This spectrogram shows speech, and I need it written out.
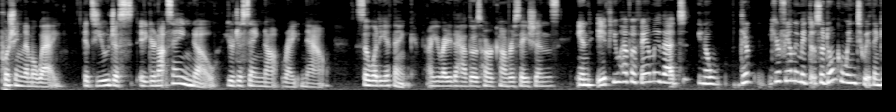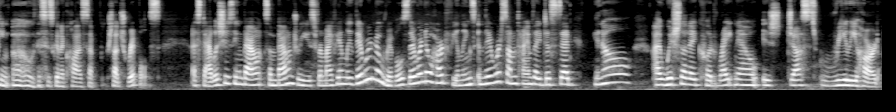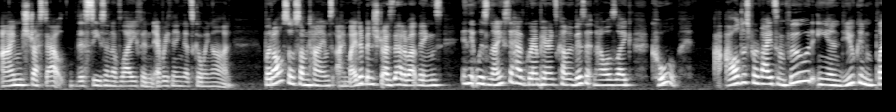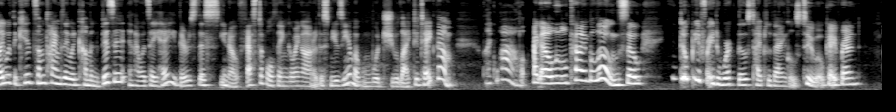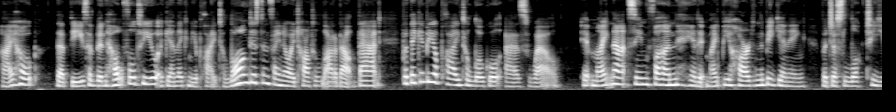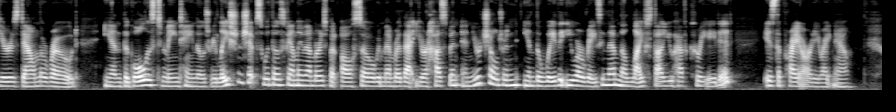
pushing them away. It's you just, you're not saying no, you're just saying not right now. So, what do you think? Are you ready to have those hard conversations? And if you have a family that, you know, they're, your family may, so don't go into it thinking, oh, this is going to cause such, such ripples. Establishing some boundaries for my family. There were no ripples, there were no hard feelings, and there were sometimes I just said, you know, I wish that I could. Right now is just really hard. I'm stressed out this season of life and everything that's going on. But also sometimes I might have been stressed out about things and it was nice to have grandparents come and visit and I was like, "Cool. I'll just provide some food and you can play with the kids. Sometimes they would come and visit and I would say, "Hey, there's this, you know, festival thing going on or this museum. Would you like to take them?" Like, "Wow, I got a little time alone." So, don't be afraid to work those types of angles too, okay, friend? I hope that these have been helpful to you. Again, they can be applied to long distance. I know I talked a lot about that, but they can be applied to local as well. It might not seem fun and it might be hard in the beginning, but just look to years down the road. And the goal is to maintain those relationships with those family members, but also remember that your husband and your children and the way that you are raising them, the lifestyle you have created, is the priority right now.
